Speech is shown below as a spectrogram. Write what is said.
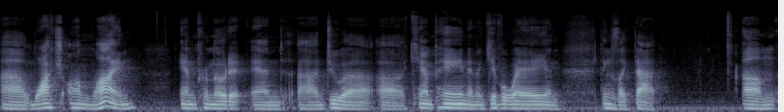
uh, watch online and promote it and uh, do a, a, campaign and a giveaway and things like that. Um,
